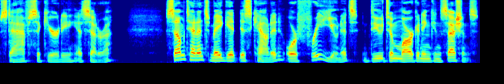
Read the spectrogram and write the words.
staff, security, etc. Some tenants may get discounted or free units due to marketing concessions.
